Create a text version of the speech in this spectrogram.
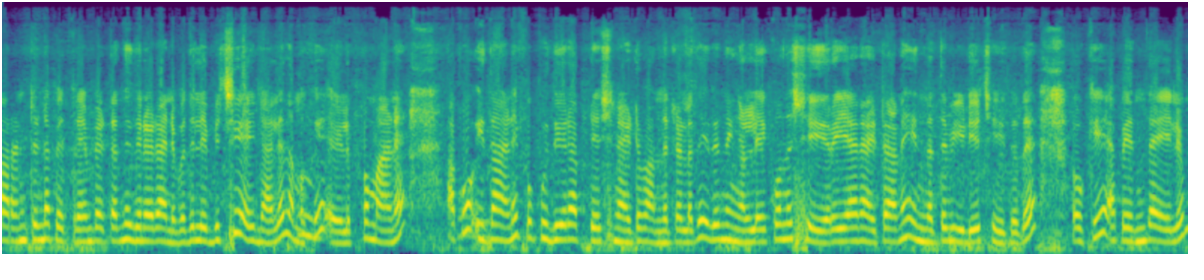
പറഞ്ഞിട്ടുണ്ട്. അപ്പോൾ എത്രയും പെട്ടെന്ന് ഇതിനൊരു അനുമതി ലഭിച്ചു കഴിഞ്ഞാൽ നമുക്ക് എളുപ്പമാണ്. അപ്പോൾ ഇതാണ് ഇപ്പോൾ പുതിയൊരു അപ്ഡേഷനായിട്ട് വന്നിട്ടുള്ളത്. ഇത് നിങ്ങളിലേക്കൊന്ന് ഷെയർ ചെയ്യാനായിട്ടാണ് ഇന്നത്തെ വീഡിയോ ചെയ്തത്. ഓക്കെ അപ്പോൾ എന്തായാലും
